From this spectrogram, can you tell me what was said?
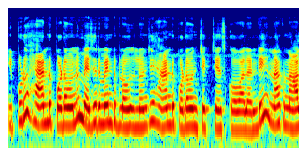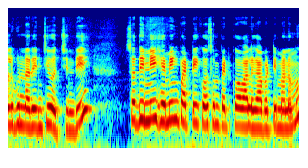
ఇప్పుడు హ్యాండ్ పొడవును మెజర్మెంట్ బ్లౌజ్లోంచి హ్యాండ్ పొడవును చెక్ చేసుకోవాలండి. నాకు నాలుగున్నర ఇంచి వచ్చింది. సో దీన్ని హెమింగ్ పట్టీ కోసం పెట్టుకోవాలి కాబట్టి మనము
